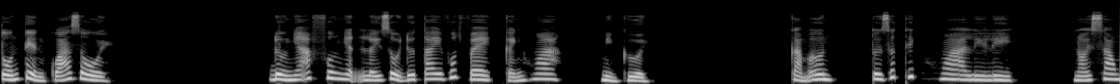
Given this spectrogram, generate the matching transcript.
Tốn tiền quá rồi. Đường Nhã Phương nhận lấy rồi đưa tay vuốt ve cánh hoa, mỉm cười. Cảm ơn, tôi rất thích hoa lily. Nói xong,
